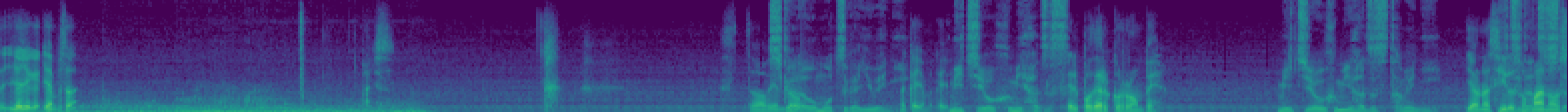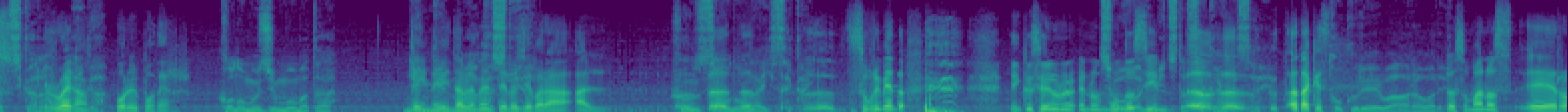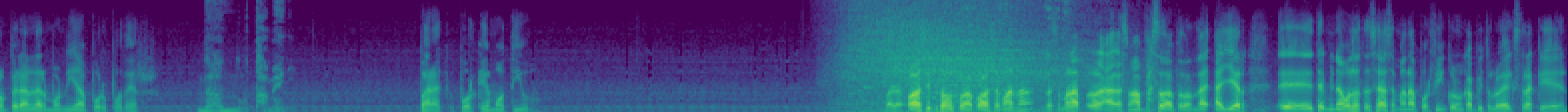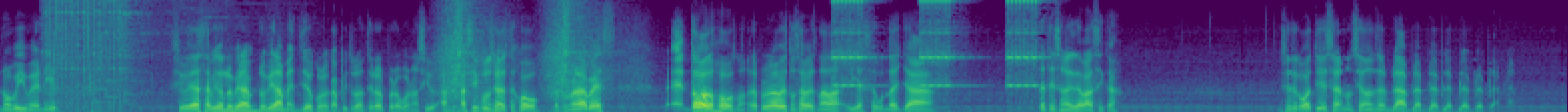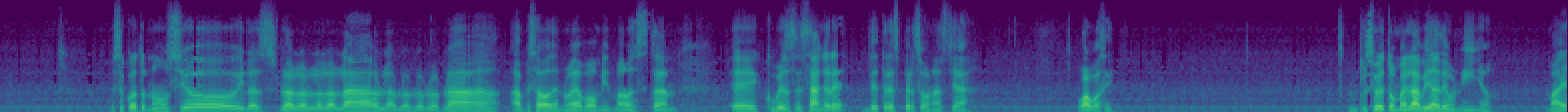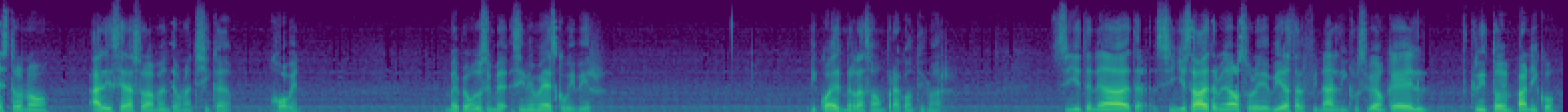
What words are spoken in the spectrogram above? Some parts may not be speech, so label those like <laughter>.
ya llegué, ya empezó. Estaba viendo. Me callo, me callo. El poder corrompe. Y aún así los humanos ruegan por el poder, que inevitablemente los llevará al <laughs> sufrimiento, <laughs> inclusive en un, en un mundo sin uh, ataques. Los humanos eh, romperán la armonía por poder. ¿Para, ¿Por qué motivo? Vale, ahora sí empezamos con la pasada semana. La semana, ah, la semana <laughs> pasada, perdón, la, ayer eh, terminamos la tercera semana por fin con un capítulo extra que no vi venir. Si hubiera sabido lo hubiera, lo hubiera metido con el capítulo anterior, pero bueno, así, así funciona este juego. La primera vez, en todos los juegos, ¿no? La primera vez no sabes nada y la segunda ya, ya tienes una idea básica. Siete combatientes se anunciaron en bla bla bla bla bla bla bla bla. Ese cuatro anuncio y las bla bla bla bla bla bla bla bla bla bla. Ha empezado de nuevo. Mis manos están eh, cubiertas de sangre de tres personas ya. O algo así. Inclusive tomé la vida de un niño. Maestro no. Alice era solamente una chica joven. Me pregunto si me, si me merezco vivir. ¿Y cuál es mi razón para continuar? Shinji, tenía, Shinji estaba determinado a sobrevivir hasta el final, inclusive aunque él gritó en pánico,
